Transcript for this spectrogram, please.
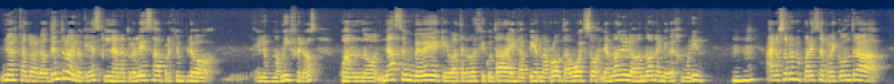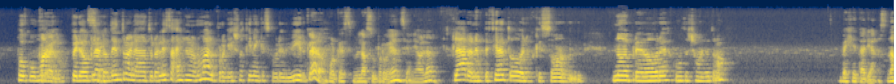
no es tan raro. Dentro de lo que es la naturaleza, por ejemplo, en los mamíferos, cuando nace un bebé que va a tener dificultades, la pierna rota o eso, la madre lo abandona y lo deja morir. A nosotros nos parece recontra poco humano, pero claro, dentro de la naturaleza es lo normal porque ellos tienen que sobrevivir. Claro, porque es la supervivencia, ni hablar. Claro, en especial todos los que son no depredadores, ¿cómo se llama el otro? Vegetarianos, no,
